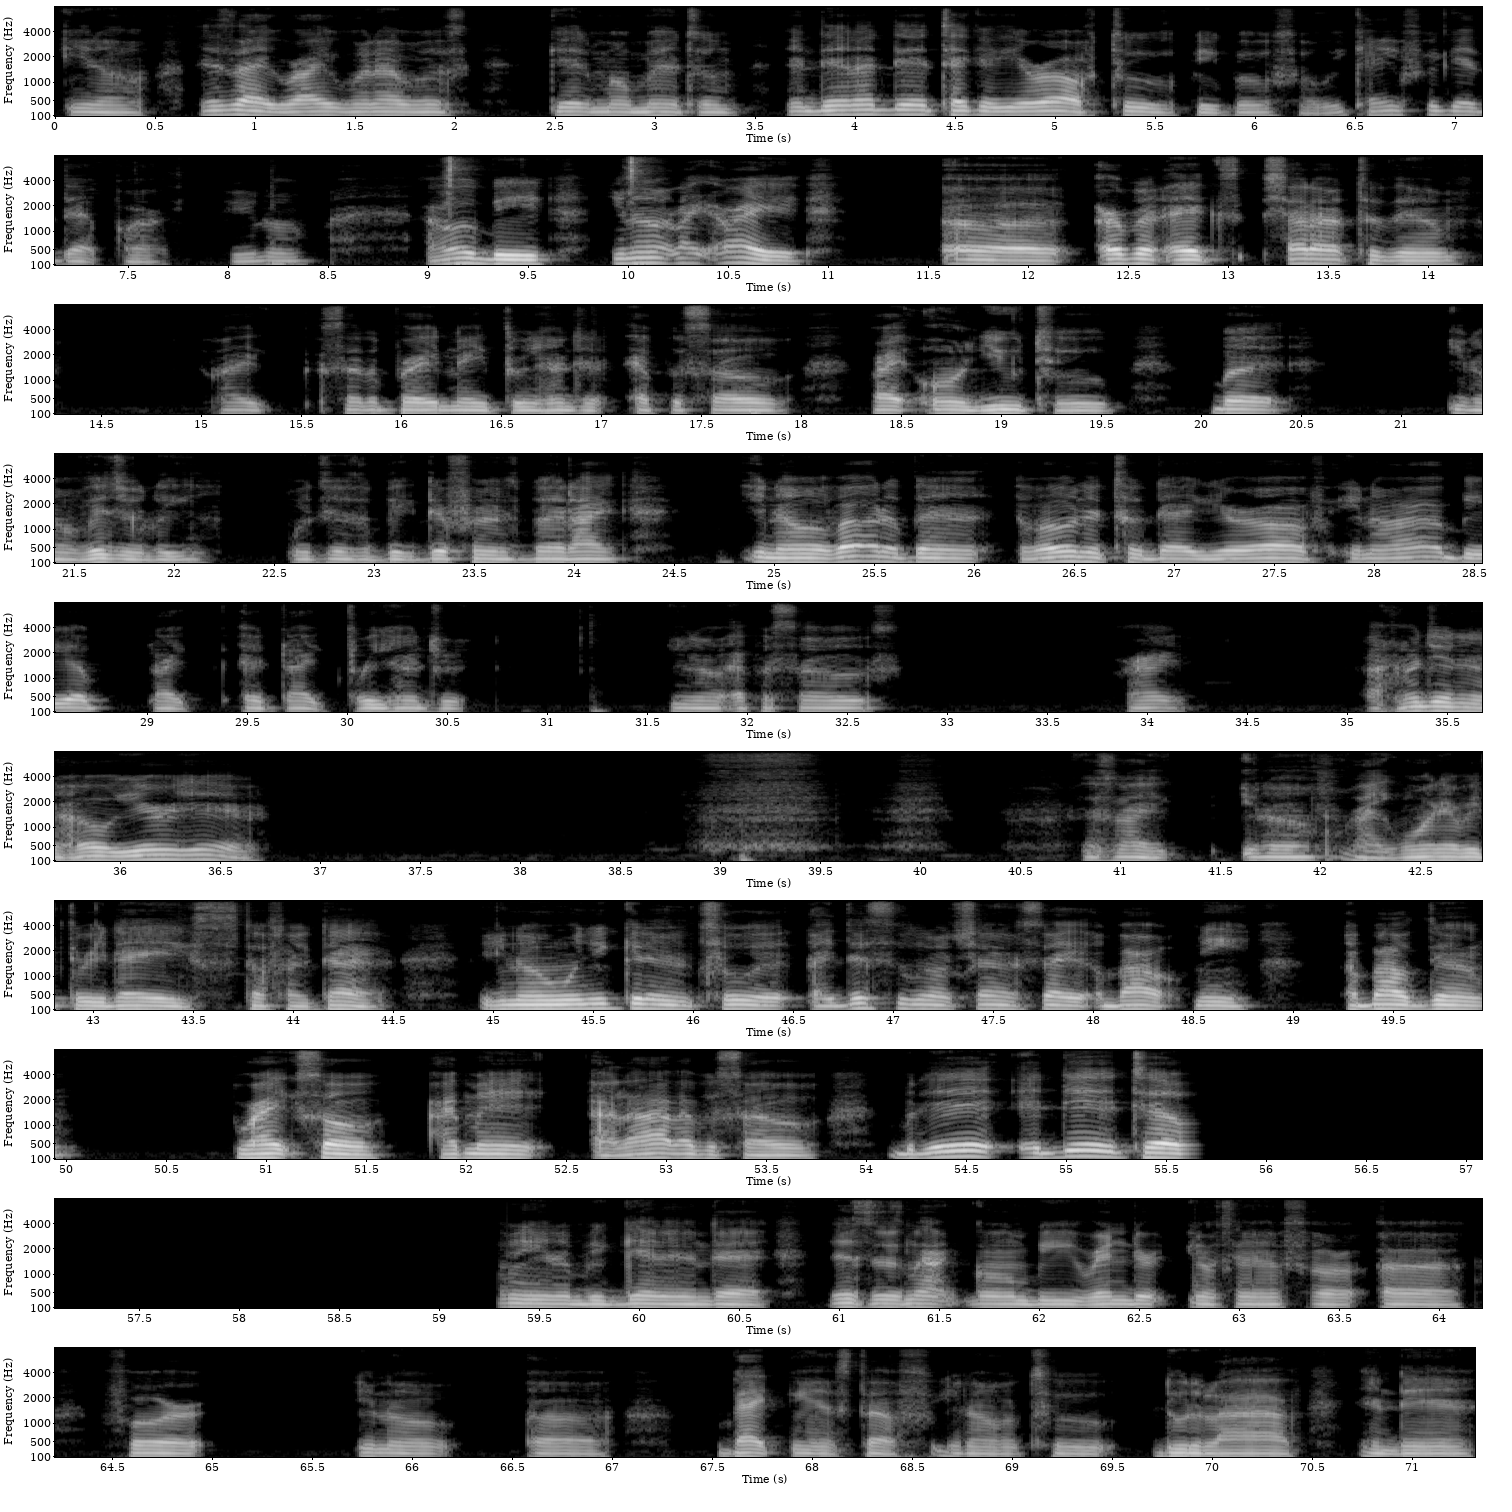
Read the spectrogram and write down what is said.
you know, it's like right when I was getting momentum. And then I did take a year off too, people. So we can't forget that part. You know, I would be, you know, like all right, uh, Urban X. Shout out to them, like celebrating a 300 episode right on YouTube, but you know, visually, which is a big difference. But like, you know, if I would have been, if I would have took that year off, you know, I would be up like at like 300, you know, episodes, right? A hundred in a whole year, yeah. It's like, you know, like one every three days, stuff like that. You know, when you get into it, like this is what I'm trying to say about me, about them, right? So I made a live episode, but it it did tell me in the beginning that this is not gonna be rendered, you know what I'm saying, for uh for, you know, uh back end stuff, you know, to do the live and then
